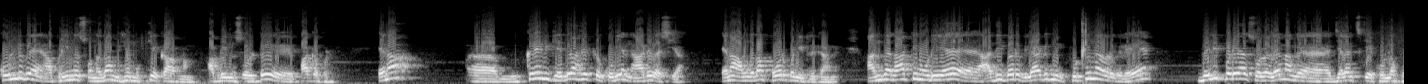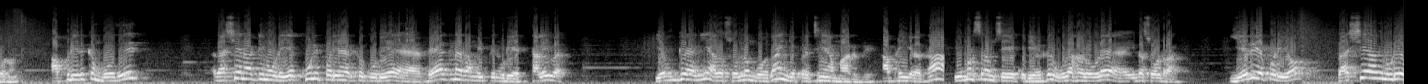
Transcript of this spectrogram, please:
கொல்லுவேன் அப்படின்னு சொன்னதான் மிக முக்கிய காரணம் அப்படின்னு சொல்லிட்டு பார்க்கப்படும் ஏன்னா ஆஹ், உக்ரைனுக்கு எதிராக இருக்கக்கூடிய நாடு ரஷ்யா. ஏன்னா அவங்க தான் போர் பண்ணிட்டு இருக்காங்க அந்த நாட்டினுடைய அதிபர் விளாடிமிர் புட்டின் அவர்களே வெளிப்படையா சொல்லலை நாங்க ஜெலன்ஸ்கியை கொல்ல போறோம். அப்படி இருக்கும்போது ரஷ்ய நாட்டினுடைய கூலிப்படையா இருக்கக்கூடிய வேக்னர் அமைப்பினுடைய தலைவர் எவ்கானி அதை சொல்லும் போது தான் இங்க பிரச்சனையா மாறுது. அப்படிங்கறதுதான் விமர்சனம் செய்யக்கூடியவர்கள் உலக அளவுல இதை சொல்றாங்க. எது எப்படியோ ரஷ்யாவினுடைய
